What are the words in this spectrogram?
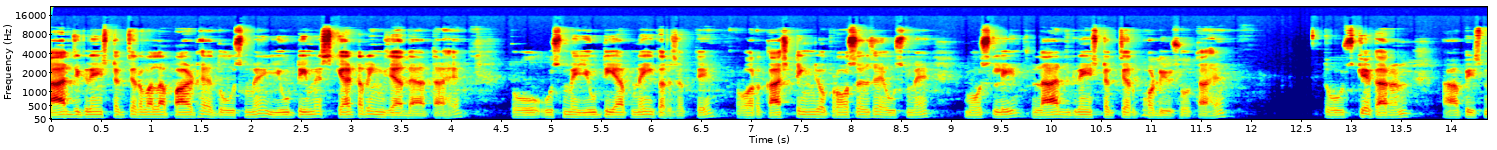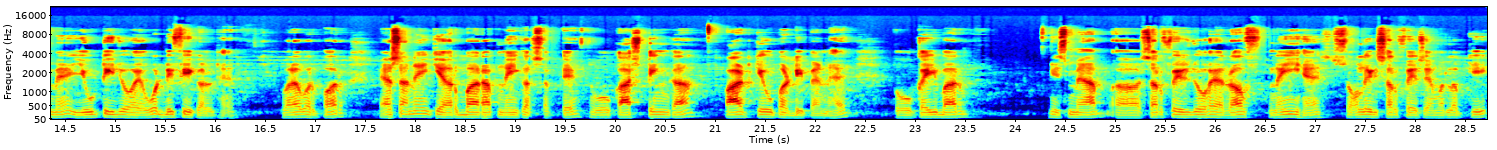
लार्ज ग्रेन स्ट्रक्चर वाला पार्ट है तो उसमें यूटी में स्कैटरिंग ज़्यादा आता है तो उसमें यूटी आप नहीं कर सकते और कास्टिंग जो प्रोसेस है उसमें mostly large grain structure produce होता है। तो उसके कारण आप इसमें यूटी जो है वो डिफ़िकल्ट है। बराबर पर ऐसा नहीं कि हर बार आप नहीं कर सकते। वो कास्टिंग का पार्ट के ऊपर डिपेंड है। तो कई बार इसमें आप सरफेस जो है रफ नहीं है सॉलिड सरफेस है मतलब कि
